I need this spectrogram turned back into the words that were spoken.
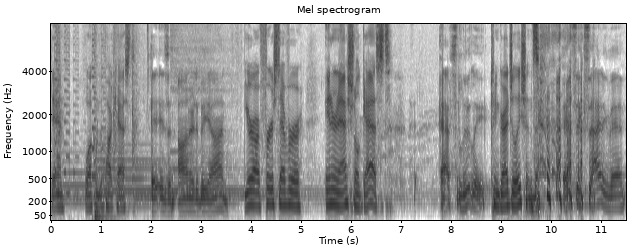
Dan, welcome to the podcast. It is an honor to be on. You're our first ever international guest. Absolutely. Congratulations. it's exciting, man.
